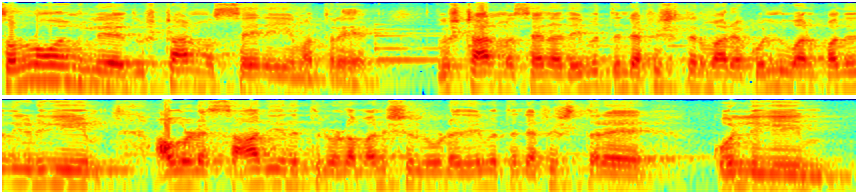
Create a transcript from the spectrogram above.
സ്വർലോകങ്ങളിലെ ദുഷ്ടാത്മസേനയും അത്രേ. ദുഷ്ടാത്മസേന ദൈവത്തിന്റെ അഭിഷിക്തന്മാരെ കൊല്ലുവാൻ പദ്ധതിയിടുകയും അവരുടെ സ്വാധീനത്തിലുള്ള മനുഷ്യരിലൂടെ ദൈവത്തിന്റെ അഭിഷിക്തരെ കൊല്ലുകയും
